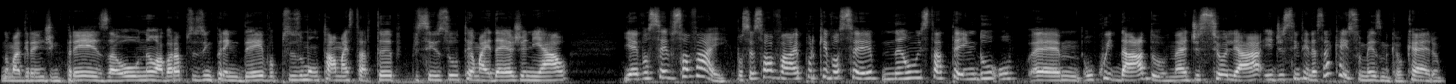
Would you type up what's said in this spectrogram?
numa grande empresa, ou não, agora preciso empreender, vou preciso montar uma startup, preciso ter uma ideia genial. E aí você só vai. Você só vai porque você não está tendo o, é, o cuidado né, de se olhar e de se entender. Será que é isso mesmo que eu quero?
